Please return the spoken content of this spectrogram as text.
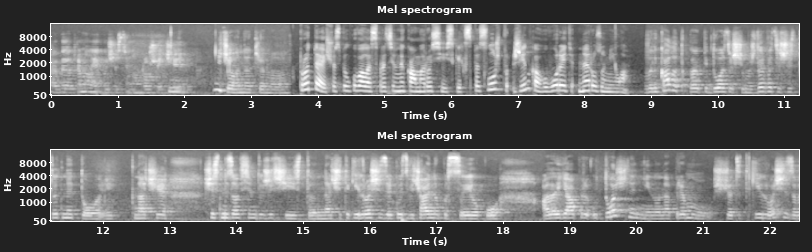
А ви отримали якусь частину грошей чи Ні. Нічого не отримала. Про те, що спілкувалася з працівниками російських спецслужб, жінка говорить не розуміла. Виникала така підозра, що можливо це щось тут не то, наче щось не зовсім дуже чисто, наче такі гроші за якусь звичайну посилку. Але я при уточненні ну напряму, що це такі гроші за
